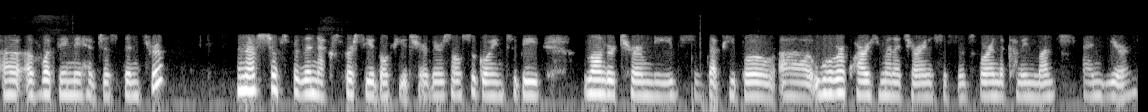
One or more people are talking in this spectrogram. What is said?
uh, of what they may have just been through. And that's just for the next foreseeable future. There's also going to be longer term needs that people uh, will require humanitarian assistance for in the coming months and years.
